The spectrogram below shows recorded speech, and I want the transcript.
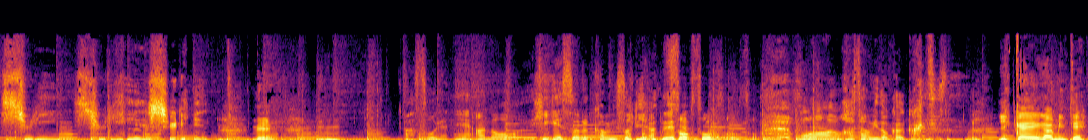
シュリンシュリンシュリン。ね？うん。あそうやね。あのひげ剃るカミソリやね。そうそうそうそう。もうあのハサミの感覚です。一回映画見て。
